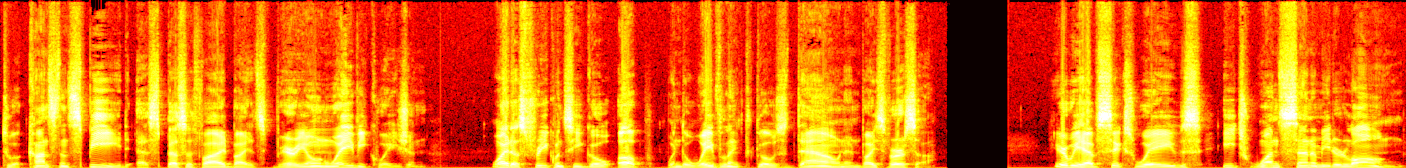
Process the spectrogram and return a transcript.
to a constant speed as specified by its very own wave equation. Why does frequency go up when the wavelength goes down and vice versa? Here we have six waves, each one centimeter long,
